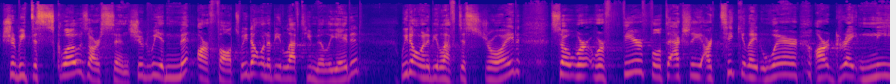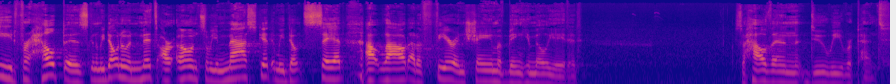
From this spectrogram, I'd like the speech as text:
Should we disclose our sins? Should we admit our faults? We don't want to be left humiliated. We don't want to be left destroyed. So we're, we're fearful to actually articulate where our great need for help is. And we don't want to admit our own, so we mask it and we don't say it out loud out of fear and shame of being humiliated. So, how then do we repent?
